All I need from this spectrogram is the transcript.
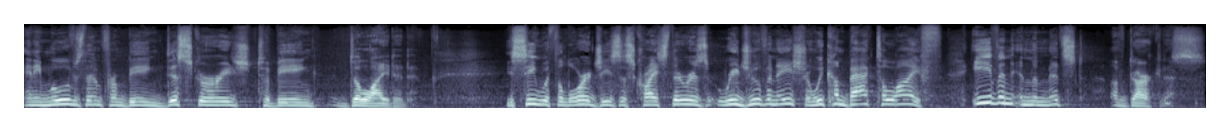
and He moves them from being discouraged to being delighted. You see, with the Lord Jesus Christ, there is rejuvenation. We come back to life, even in the midst of darkness.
